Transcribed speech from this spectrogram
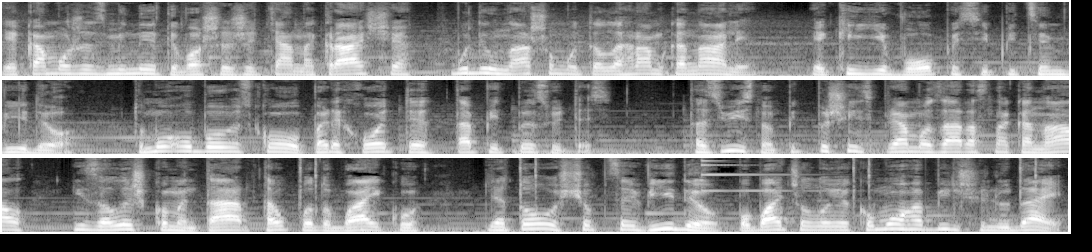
яка може змінити ваше життя на краще, буде в нашому телеграм-каналі, який є в описі під цим відео. Тому обов'язково переходьте та підписуйтесь. Та звісно, підпишись прямо зараз на канал і залиш коментар та вподобайку для того, щоб це відео побачило якомога більше людей.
